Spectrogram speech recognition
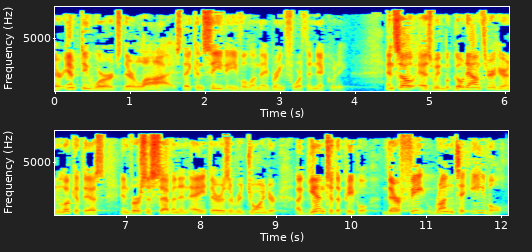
They're empty words. They're lies. They conceive evil and they bring forth iniquity. And so as we go down through here and look at this, in verses 7 and 8, there is a rejoinder again to the people. Their feet run to evil.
